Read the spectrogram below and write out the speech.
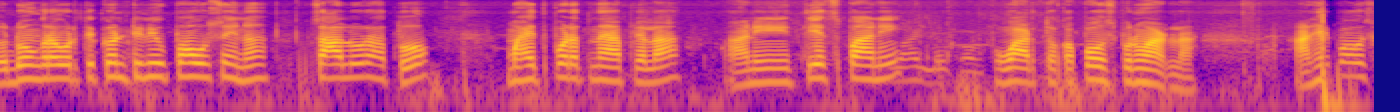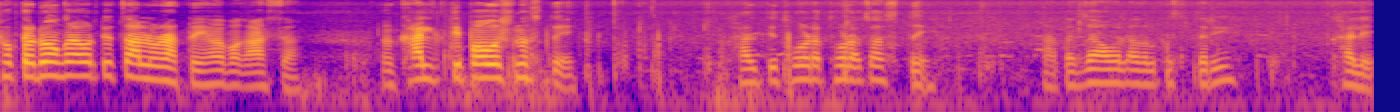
डोंगरावरती कंटिन्यू पाऊस आहे ना चालू राहतो. माहीत पडत नाही आपल्याला. आणि तेच पाणी वाढतो का? पाऊस पण वाढला. आणि हे पाऊस फक्त डोंगरावरती चालू राहतंय हा बघा असं. खाली ते पाऊस नसतंय. खाली ते थोडा थोडाच असतंय. आता जावं लागेल कसं तरी खाली.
